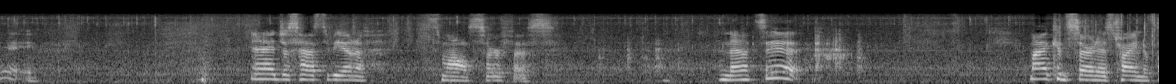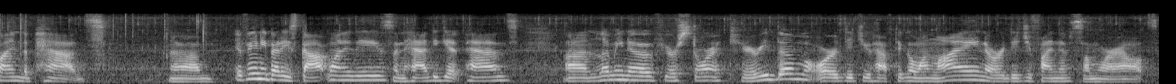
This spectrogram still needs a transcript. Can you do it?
Okay. And it just has to be on a small surface. And that's it. My concern is trying to find the pads. Um, if anybody's got one of these and had to get pads, Um, let me know if your store carried them or did you have to go online or did you find them somewhere else.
